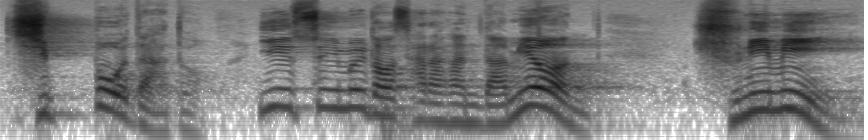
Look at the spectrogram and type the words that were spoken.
집보다도 예수님을 더 사랑한다면 주님이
